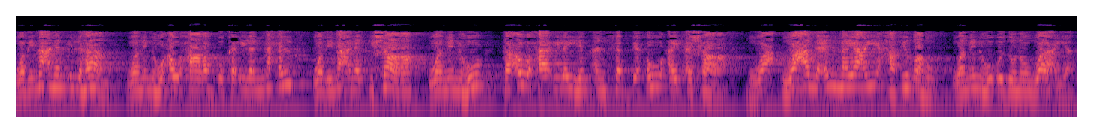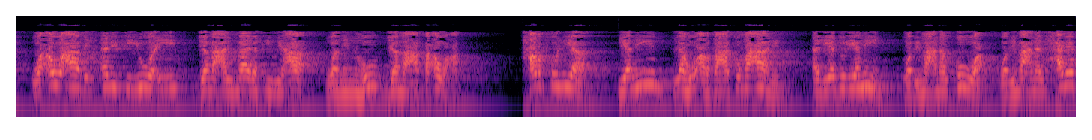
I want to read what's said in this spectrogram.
وبمعنى الإلهام ومنه أوحى ربك إلى النحل وبمعنى الإشارة ومنه فأوحى إليهم أن سبحوا أي أشار وعى العلم يعي حفظه ومنه أذن واعية. وأوعى بالألف يوعي جمع المال في وعاء ومنه جمع فأوعى. حرف الياء يمين له أربعة معان اليد اليمين وبمعنى القوة وبمعنى الحلف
